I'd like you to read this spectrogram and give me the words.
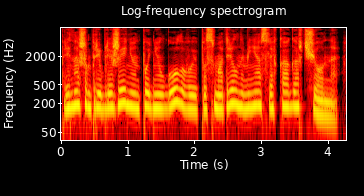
При нашем приближении он поднял голову и посмотрел на меня слегка огорченно —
